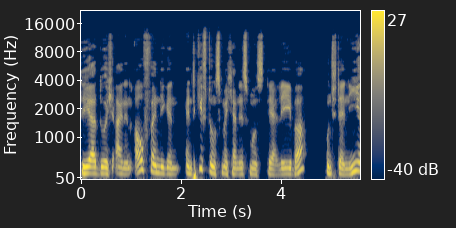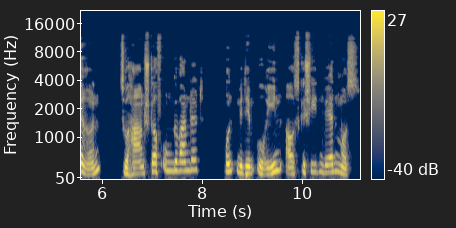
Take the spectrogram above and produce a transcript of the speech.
der durch einen aufwendigen Entgiftungsmechanismus der Leber und der Nieren zu Harnstoff umgewandelt und mit dem Urin ausgeschieden werden muss.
